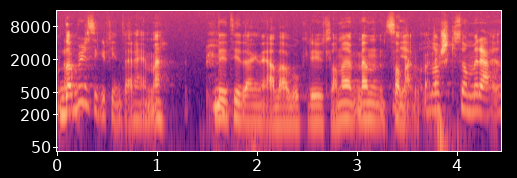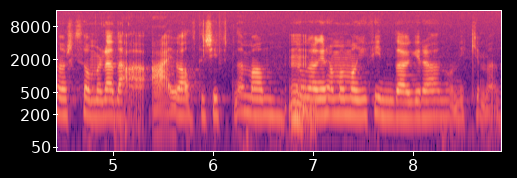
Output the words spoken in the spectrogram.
Og da blir det sikkert fint her hjemme. De ti dagene jeg da booker i utlandet. Men sånn Ja, er det bare. norsk sommer er jo norsk sommer. Det er jo alltid skiftende. Man, Noen ganger har man mange fine dager, og noen ikke. Men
